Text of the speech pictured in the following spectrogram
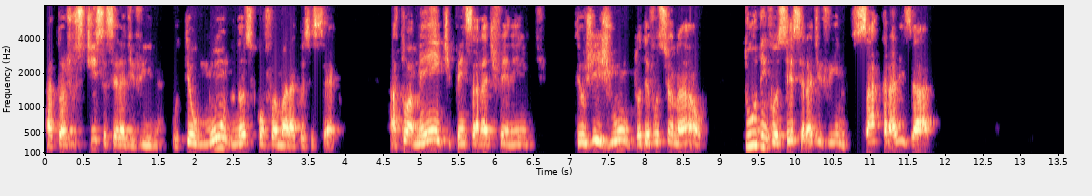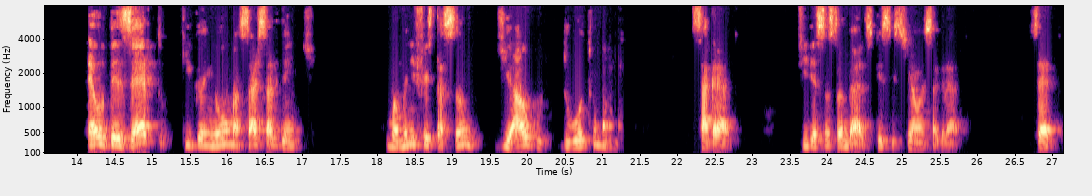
A tua justiça será divina. O teu mundo não se conformará com esse século. A tua mente pensará diferente. Teu jejum, tua devocional, tudo em você será divino, sacralizado. É o deserto que ganhou uma sarça ardente, uma manifestação de algo do outro mundo, sagrado. Tire essas sandálias, que esse chão é sagrado. Certo?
